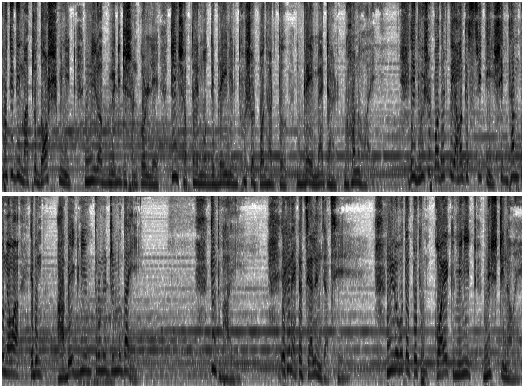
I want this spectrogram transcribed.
প্রতিদিন মাত্র দশ মিনিট নীরব মেডিটেশন করলে তিন সপ্তাহের মধ্যে ব্রেইনের ধূসর পদার্থ, গ্রে ম্যাটার ঘন হয়। এই ধূসর পদার্থই আমাদের স্মৃতি, সিদ্ধান্ত নেওয়া এবং আবেগ নিয়ন্ত্রণের জন্য দায়ী। কিন্তু ভাই, এখানে একটা চ্যালেঞ্জ আছে। নীরবতার প্রথম কয়েক মিনিট মিষ্টি নয়,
